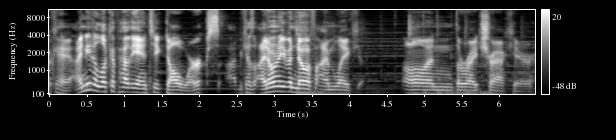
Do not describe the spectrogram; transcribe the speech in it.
Okay, I need to look up how the antique doll works, uh, because I don't even know if I'm, like, on the right track here.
